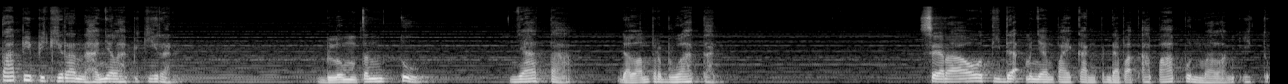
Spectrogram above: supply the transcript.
Tapi pikiran hanyalah pikiran. Belum tentu nyata dalam perbuatan. Serao tidak menyampaikan pendapat apa pun malam itu.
